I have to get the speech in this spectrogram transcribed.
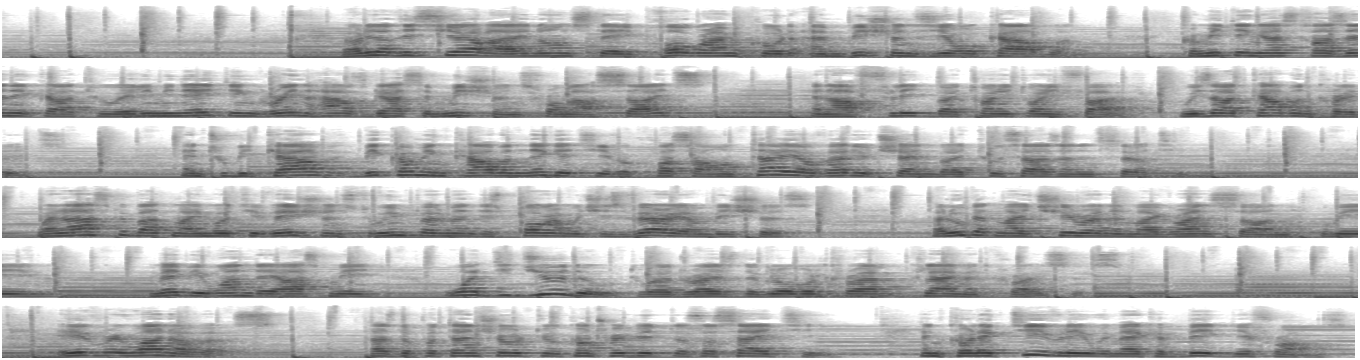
Earlier this year, I announced a program called Ambition Zero Carbon, committing AstraZeneca to eliminating greenhouse gas emissions from our sites and our fleet by 2025 without carbon credits, and to be becoming carbon negative across our entire value chain by 2030. When asked about my motivations to implement this program, which is very ambitious, I look at my children and my grandson, who will maybe one day ask me, What did you do to address the global climate crisis? Every one of us has the potential to contribute to society, and collectively we make a big difference.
